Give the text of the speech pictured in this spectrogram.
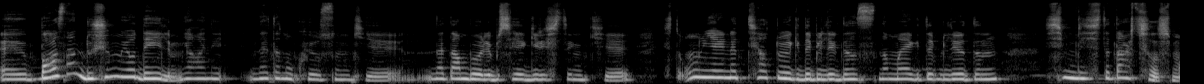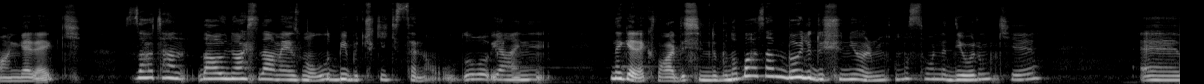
E, bazen düşünmüyor değilim. Yani neden okuyorsun ki? Neden böyle bir şeye giriştin ki? İşte onun yerine tiyatroya gidebilirdin, sinemaya gidebilirdin. Şimdi işte ders çalışman gerek. Zaten daha üniversiteden mezun oldu. Bir buçuk iki sene oldu. Yani ne gerek vardı şimdi buna? Bazen böyle düşünüyorum ama sonra diyorum ki e,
